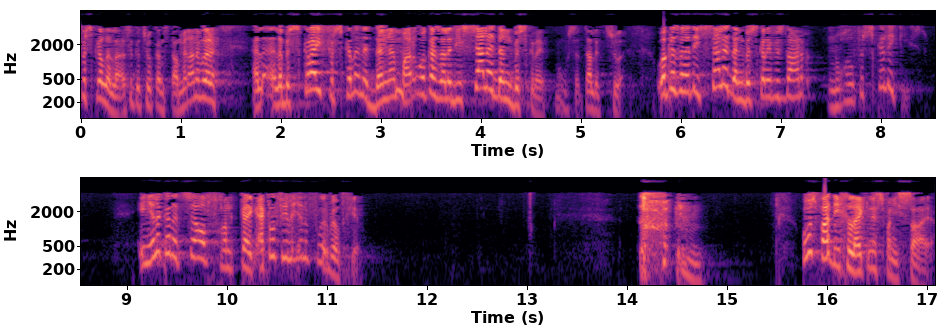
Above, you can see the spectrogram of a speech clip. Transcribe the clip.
verskil hulle as ek dit so kan stel. Met ander woorde, hulle hulle beskryf verskillende dinge, maar ook as hulle dieselfde ding beskryf, ons stel dit so. Ook as hulle dieselfde ding beskryf, is daar nogal verskilletjies. En julle kan dit self gaan kyk. Ek wil vir julle een voorbeeld gee. Kom ons vat die gelykenis van saaier.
